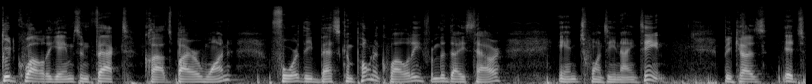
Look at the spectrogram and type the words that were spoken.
good quality games. In fact, Cloudspire won for the best component quality from the Dice Tower in 2019 because it's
